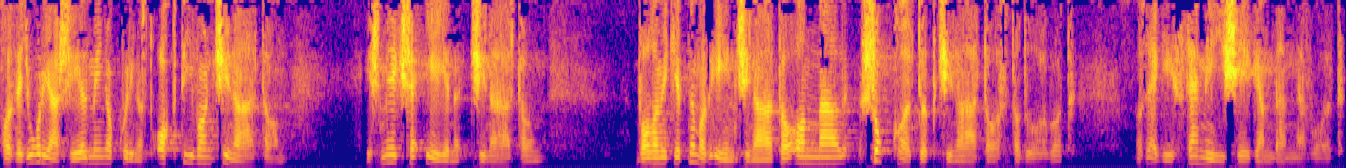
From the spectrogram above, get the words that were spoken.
Ha az egy óriási élmény, akkor én azt aktívan csináltam. És mégse én csináltam. Valamiképp nem az én csinálta, annál sokkal több csinálta azt a dolgot. Az egész személyiségem benne volt.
